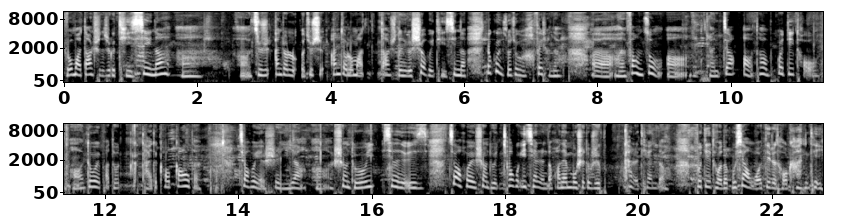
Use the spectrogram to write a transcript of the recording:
罗马当时的这个体系呢，啊，啊，就是按照罗，就是按照罗马当时的那个社会体系呢，那贵族就会非常的，呃，很放纵啊，很骄傲，他们不会低头啊，都会把头抬得高高的。教会也是一样啊，圣徒现在有教会圣徒超过一千人的话，那牧师都是看着天的，不低头的，不像我低着头看地。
